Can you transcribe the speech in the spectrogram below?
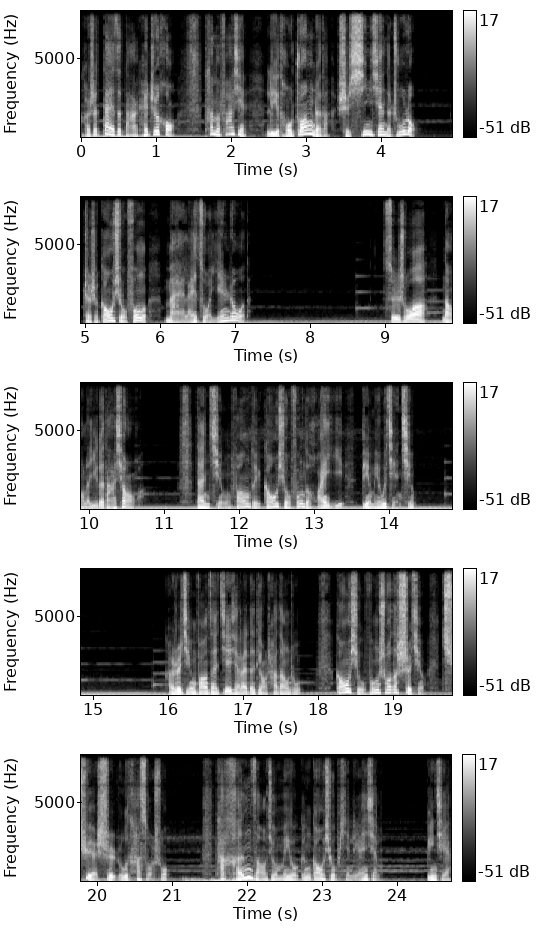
可是袋子打开之后，他们发现里头装着的是新鲜的猪肉，这是高秀峰买来做腌肉的。虽说闹了一个大笑话，但警方对高秀峰的怀疑并没有减轻。可是警方在接下来的调查当中，高秀峰说的事情确实如他所说，他很早就没有跟高秀品联系了，并且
